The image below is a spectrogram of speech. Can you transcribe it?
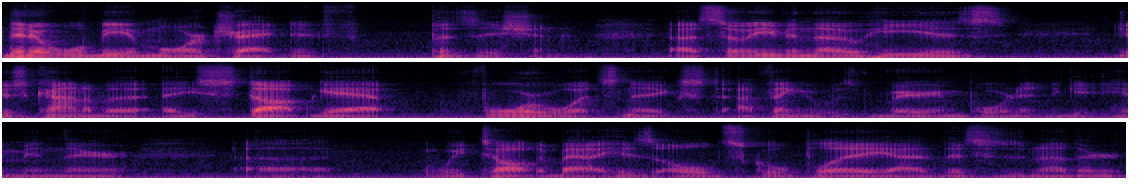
that it will be a more attractive position. Uh, so even though he is just kind of a, a stopgap for what's next, I think it was very important to get him in there. Uh, we talked about his old school play. Uh, this is another.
